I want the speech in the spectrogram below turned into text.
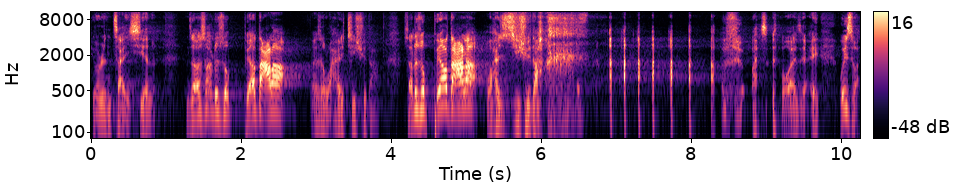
有人占线了。你知道上帝说不要打了，但是我还是继续打。上帝说不要打了，我还是继续打。我还是我还是哎，为什么？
